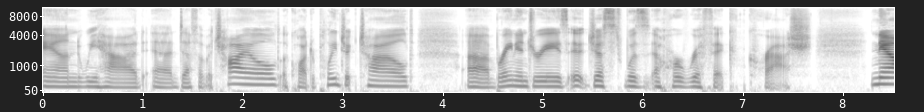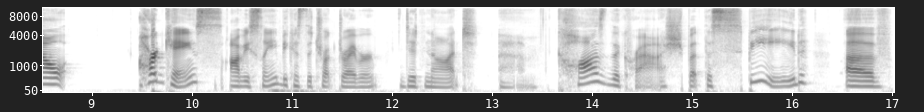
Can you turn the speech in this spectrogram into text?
And we had a death of a child, a quadriplegic child, uh, brain injuries. It just was a horrific crash. Now, hard case, obviously, because the truck driver did not um, cause the crash, but the speed of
